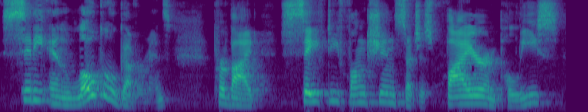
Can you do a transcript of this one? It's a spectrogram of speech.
City and local governments provide safety functions such as fire and police,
